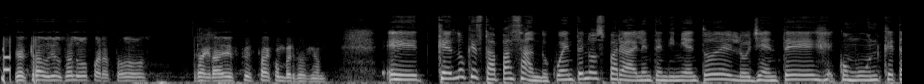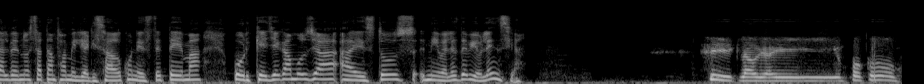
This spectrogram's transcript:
Gracias, Claudia. Un saludo para todos. Les agradezco esta conversación. Eh, ¿Qué es lo que está pasando? Cuéntenos para el entendimiento del oyente común que tal vez no está tan familiarizado con este tema, ¿por qué llegamos ya a estos niveles de violencia? Sí, Claudia, y un poco,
